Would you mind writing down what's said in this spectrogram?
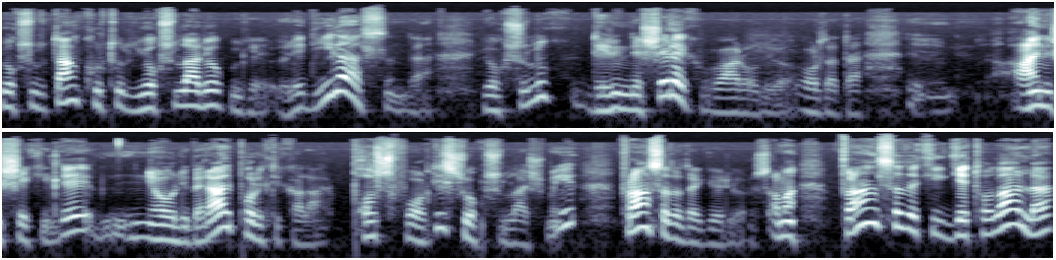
yoksulluktan kurtuldu. Yoksullar yok ülkede. Öyle değil aslında. Yoksulluk derinleşerek var oluyor orada da. Ee, aynı şekilde neoliberal politikalar, postfordist yoksullaşmayı Fransa'da da görüyoruz. Ama Fransa'daki getolarla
